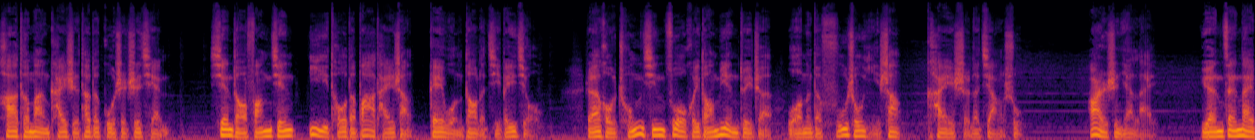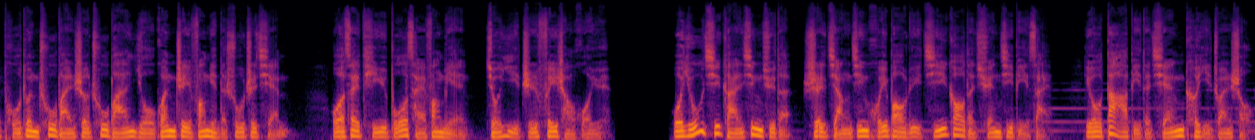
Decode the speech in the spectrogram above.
哈特曼开始他的故事之前，先到房间一头的吧台上给我们倒了几杯酒，然后重新坐回到面对着我们的扶手椅上，开始了讲述。二十年来，远在奈普顿出版社出版有关这方面的书之前，我在体育博彩方面就一直非常活跃。我尤其感兴趣的是奖金回报率极高的拳击比赛，有大笔的钱可以转手。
